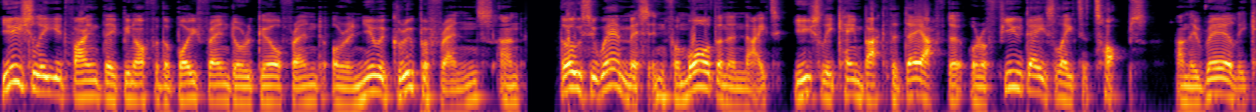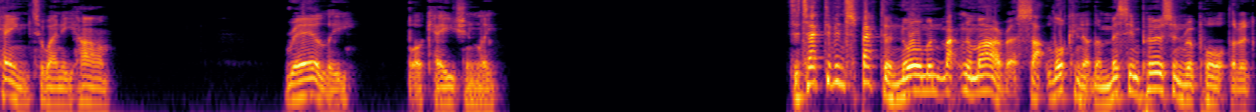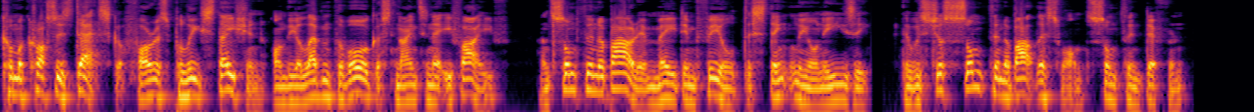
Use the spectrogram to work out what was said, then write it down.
Usually you'd find they'd been off with a boyfriend or a girlfriend or a newer group of friends, and those who were missing for more than a night usually came back the day after or a few days later tops, and they rarely came to any harm. Rarely, but occasionally. Detective Inspector Norman McNamara sat looking at the missing person report that had come across his desk at Forest Police Station on the 11th of August 1985, and something about it made him feel distinctly uneasy. There was just something about this one, something different.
